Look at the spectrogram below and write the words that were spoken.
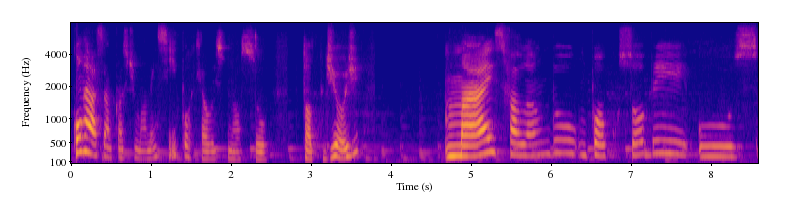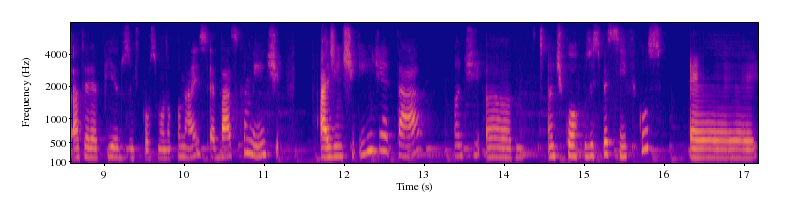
com relação ao câncer de mama em si, porque é o nosso tópico de hoje. Mas falando um pouco sobre os, a terapia dos anticorpos monoclonais, é basicamente a gente injetar anti, uh, anticorpos específicos. É,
